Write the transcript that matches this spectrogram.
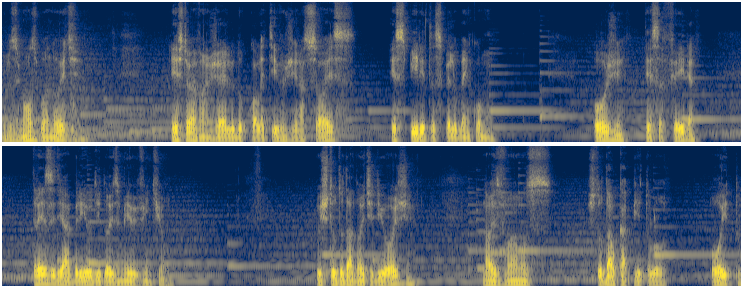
Meus irmãos, boa noite. Este é o Evangelho do Coletivo Girassóis Espíritas pelo Bem Comum. Hoje, terça-feira, 13 de abril de 2021. O estudo da noite de hoje, nós vamos estudar o capítulo 8,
